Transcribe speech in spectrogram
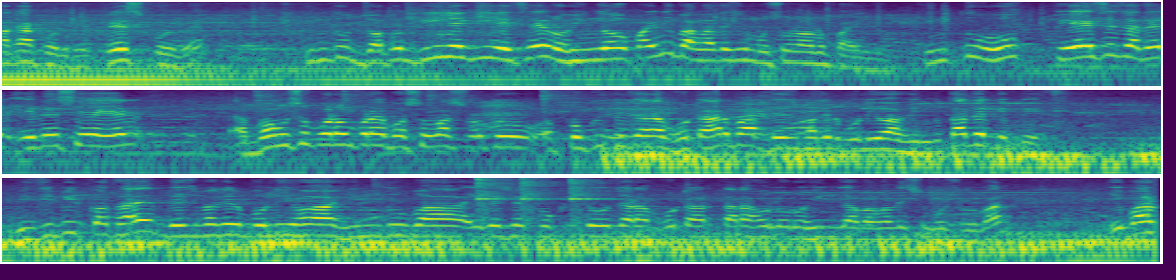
ফাঁকা করবে প্রেস করবে। কিন্তু যত দিন এগিয়েছে, রোহিঙ্গাও পায়নি, বাংলাদেশি মুসলমানও পায়নি। কিন্তু পেয়েছে যাদের, এদেশের বংশ পরম্পরায় বসবাসরত প্রকৃত যারা ভোটার বা দেশভাগের বলি হওয়া হিন্দু তাদেরকে পেয়েছে। বিজেপির কথায় দেশভাগের বলি হওয়া হিন্দু বা এদেশের প্রকৃত যারা ভোটার, তারা হলো রোহিঙ্গা, বাংলাদেশি, মুসলমান। এবার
